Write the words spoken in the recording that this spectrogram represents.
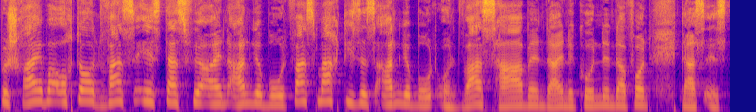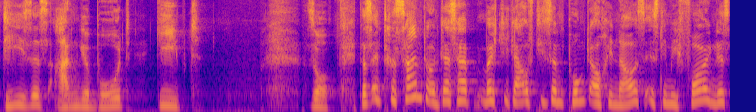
Beschreibe auch dort, was ist das für ein Angebot, was macht dieses Angebot und was haben deine Kunden davon, dass es dieses Angebot gibt. So, das Interessante und deshalb möchte ich da auf diesen Punkt auch hinaus, ist nämlich folgendes.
